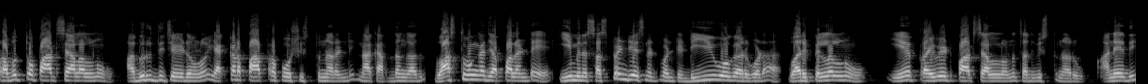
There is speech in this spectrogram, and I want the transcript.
ప్రభుత్వ పాఠశాలలను అభివృద్ధి చేయడంలో ఎక్కడ పాత్ర పోషిస్తున్నారండి? నాకు అర్థం కాదు. వాస్తవంగా చెప్పాలంటే ఈమెను సస్పెండ్ చేసినటువంటి డిఈఓ గారు కూడా వారి పిల్లలను ఏ ప్రైవేట్ పాఠశాలలోనూ చదివిస్తున్నారు అనేది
